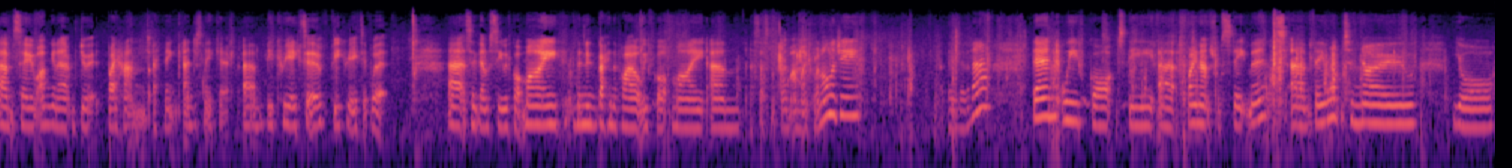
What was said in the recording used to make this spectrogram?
um, so I'm gonna do it by hand I think and just make it um, be creative be creative with it uh, so then see we've got my, then back in the pile we've got my um, assessment form and my chronology. Put those over there. Then we've got the uh, financial statement. Um, they want to know your,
